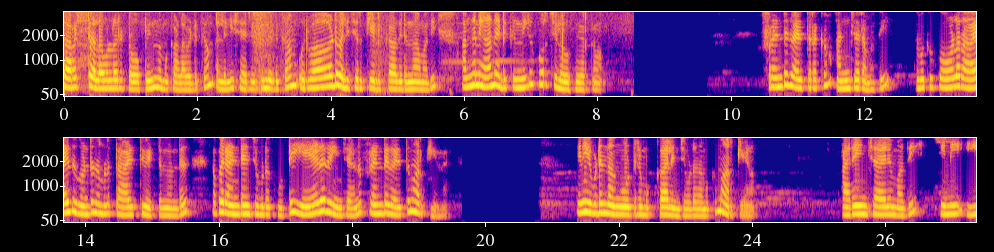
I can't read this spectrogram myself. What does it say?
കറക്റ്റ് അളവുള്ള ഒരു ടോപ്പിൽ നിന്ന് നമുക്ക് അളവെടുക്കാം. അല്ലെങ്കിൽ ശരീരത്തിൽ നിന്ന് എടുക്കാം. ഒരുപാട് വലിച്ചിറക്കി എടുക്കാതിരുന്നാൽ മതി. അങ്ങനെയാണ് എടുക്കുന്നതെങ്കിൽ കുറച്ച് ലോസ് ചേർക്കണം. ഫ്രണ്ട് കഴുത്തിറക്കം അഞ്ചര മതി. നമുക്ക് കോളർ ആയതുകൊണ്ട് നമ്മൾ താഴ്ത്തി വെട്ടുന്നുണ്ട്. അപ്പോൾ രണ്ട് ഇഞ്ചും കൂടെ കൂട്ടി ഏഴര ഇഞ്ചാണ് ഫ്രണ്ട് കഴുത്ത് മാർക്ക് ചെയ്യുന്നത്. ഇനി ഇവിടെ നിന്ന് അങ്ങോട്ടൊരു മുക്കാൽ ഇഞ്ച് കൂടെ നമുക്ക് മാർക്ക് ചെയ്യണം. അര ഇഞ്ചായാലും മതി. ഇനി ഈ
